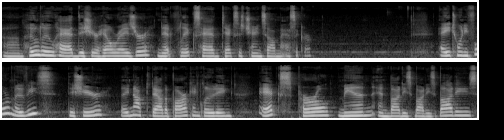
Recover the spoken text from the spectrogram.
Um, Hulu had this year Hellraiser, Netflix had Texas Chainsaw Massacre. A24 movies this year, they knocked it out of the park, including X, Pearl, Men, and Bodies, Bodies, Bodies.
